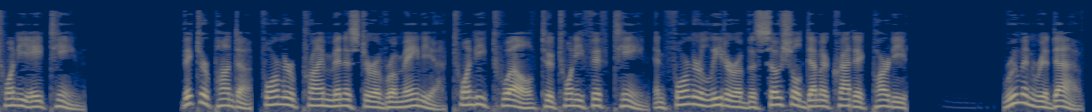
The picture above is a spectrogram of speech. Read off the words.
2018 Victor Ponta, former Prime Minister of Romania 2012 to 2015 and former leader of the Social Democratic Party Rumen Radev,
